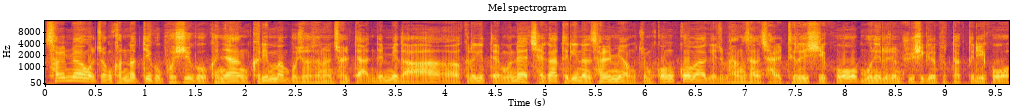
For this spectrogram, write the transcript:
설명을 좀 건너뛰고 보시고 그냥 그림만 보셔서는 절대 안 됩니다. 어 그렇기 때문에 제가 드리는 설명 좀 꼼꼼하게 좀 항상 잘 들으시고 문의를 좀 주시길 부탁드리고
